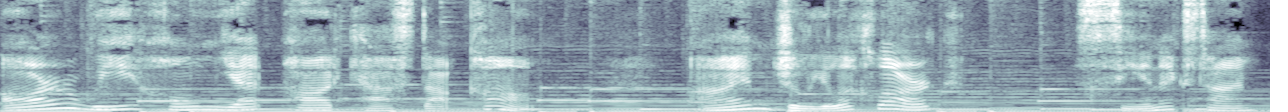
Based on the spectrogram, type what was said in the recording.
arewehomeyetpodcast.com. I'm Jalila Clark. See you next time.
